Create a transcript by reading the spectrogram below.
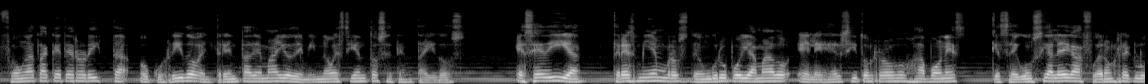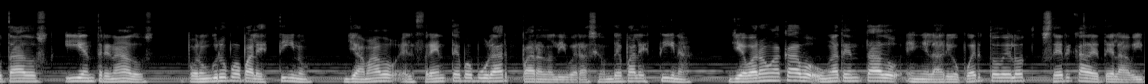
fue un ataque terrorista ocurrido el 30 de mayo de 1972. Ese día, tres miembros de un grupo llamado el Ejército Rojo Japonés, que según se alega fueron reclutados y entrenados por un grupo palestino llamado el Frente Popular para la Liberación de Palestina, llevaron a cabo un atentado en el aeropuerto de Lot cerca de Tel Aviv,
